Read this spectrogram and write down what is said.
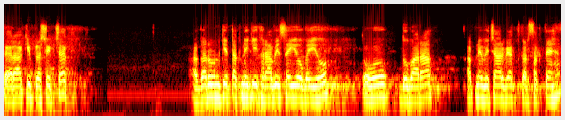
तैराकी प्रशिक्षक। अगर उनकी तकनीकी खराबी सही हो गई हो तो वो दोबारा अपने विचार व्यक्त कर सकते हैं।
